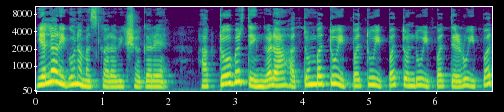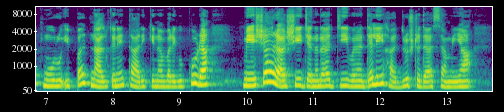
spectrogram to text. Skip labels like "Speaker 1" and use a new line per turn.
ಎಲ್ಲರಿಗೂ ನಮಸ್ಕಾರ ವೀಕ್ಷಕರೇ. ಅಕ್ಟೋಬರ್ ತಿಂಗಳ ಹತ್ತೊಂಬತ್ತು, ಇಪ್ಪತ್ತು, ಇಪ್ಪತ್ತೊಂದು, ಇಪ್ಪತ್ತೆರಡು, ಇಪ್ಪತ್ತ್ಮೂರು, ಇಪ್ಪತ್ತ್ನಾಲ್ಕನೇ ತಾರೀಕಿನವರೆಗೂ ಕೂಡ ಮೇಷರಾಶಿ ಜನರ ಜೀವನದಲ್ಲಿ ಅದೃಷ್ಟದ ಸಮಯ.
